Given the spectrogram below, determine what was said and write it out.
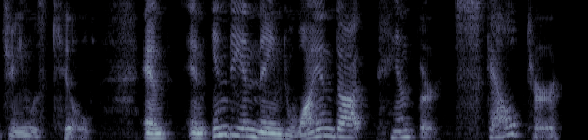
Jane was killed. And an Indian named Wyandotte Panther scalped her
